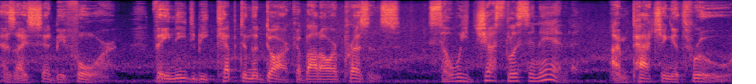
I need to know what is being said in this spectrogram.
As I said before, they need to be kept in the dark about our presence. So we just listen in. I'm patching it through.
